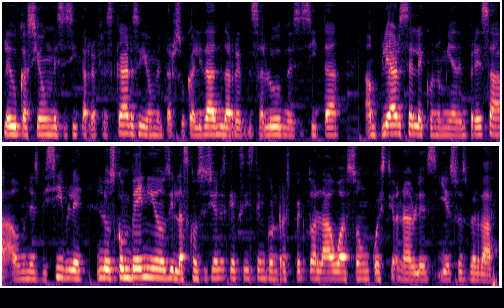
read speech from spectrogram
la educación necesita refrescarse y aumentar su calidad, la red de salud necesita ampliarse, la economía de empresa aún es visible, los convenios y las concesiones que existen con respecto al agua son cuestionables y eso es verdad.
